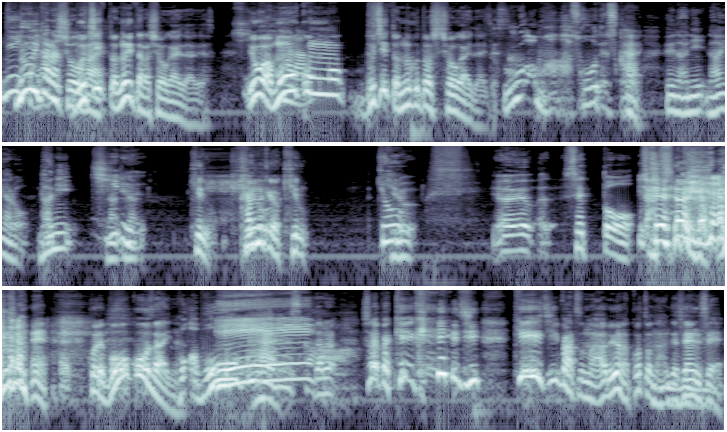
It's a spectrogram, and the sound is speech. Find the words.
抜いたら傷害ブチッと抜いたら傷害罪です要は毛根をブチッと抜くと傷害罪です。うわまあそうですか、はい、え何何やろ？う何？切る。切る。髪の毛を切る。切る。えー、窃盗。これ暴行罪な暴行罪ですか。だからそれはやっぱり刑事刑事罰もあるようなことなんで先生、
